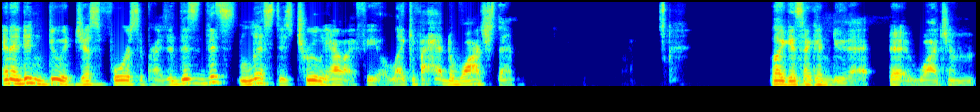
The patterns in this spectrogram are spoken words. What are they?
And I didn't do it just for surprises. This this list is truly how I feel. Like if I had to watch them, well, I guess I couldn't do that. Uh, watch them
